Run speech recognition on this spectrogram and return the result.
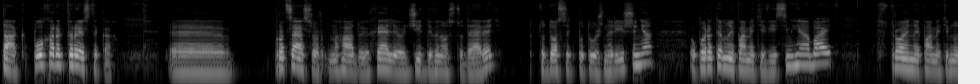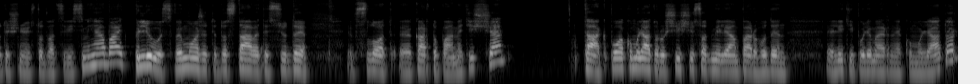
Так, по характеристиках. Е, процесор, нагадую, Helio G99, тобто досить потужне рішення. Оперативної пам'яті 8 ГБ, встроєної пам'яті внутрішньої 128 ГБ. Плюс ви можете доставити сюди в слот е, карту пам'яті ще. Так, по акумулятору 6600 мАч літій полімерний акумулятор.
